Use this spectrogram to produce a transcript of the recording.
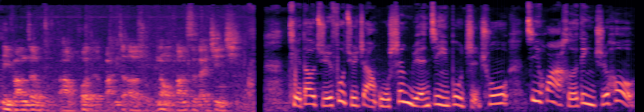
地方政府啊获得百分之二十五，那种方式来进行。铁道局副局长吴胜元进一步指出，计划核定之后，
